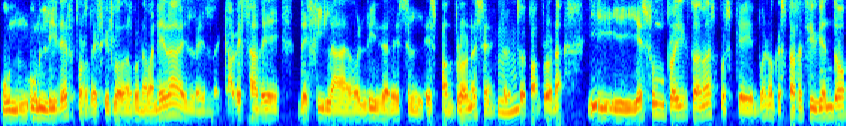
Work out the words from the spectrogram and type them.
un, líder, por decirlo de alguna manera. El, cabeza de, fila o el líder es, el, es Pamplona, es el talento de Pamplona. Y, es un proyecto, además, pues que, bueno, que está recibiendo,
